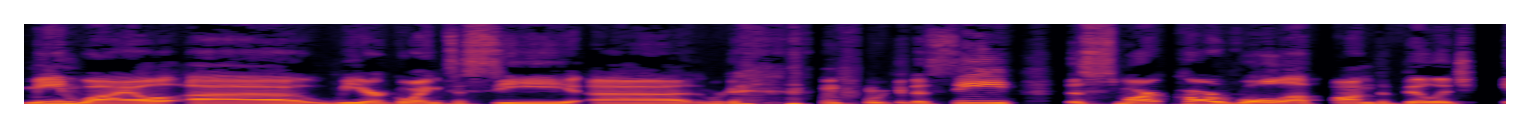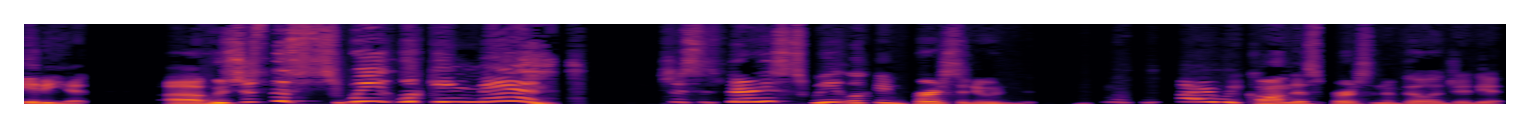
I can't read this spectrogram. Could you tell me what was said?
Meanwhile, uh, we are going to see uh, we're gonna, we're going to see the smart car roll up on the village idiot, uh, who's just a sweet looking man, just this very sweet looking person. Who why are we calling this person a village idiot?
